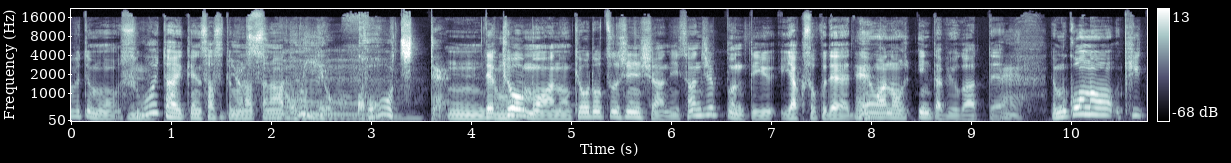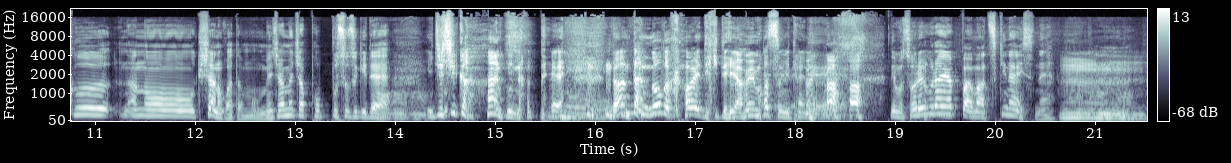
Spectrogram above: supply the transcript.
べてもすごい体験させてもらったなと思って。コーチって、うん、で、今日もあの共同通信社に30分っていう約束で電話のインタビューがあって、えで向こうの聞くあの記者の方もめちゃめちゃポップス好きで、1時間半になって、だ。んだん喉乾いてきてやめますみたいな、でもそれぐらいやっぱまあ尽きないですね。うん。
